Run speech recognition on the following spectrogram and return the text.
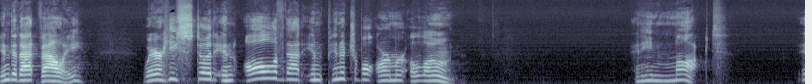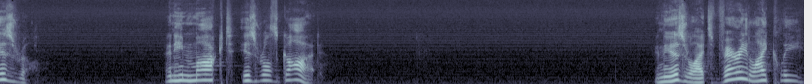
into that valley where he stood in all of that impenetrable armor alone. And he mocked Israel. And he mocked Israel's God. And the Israelites, very likely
